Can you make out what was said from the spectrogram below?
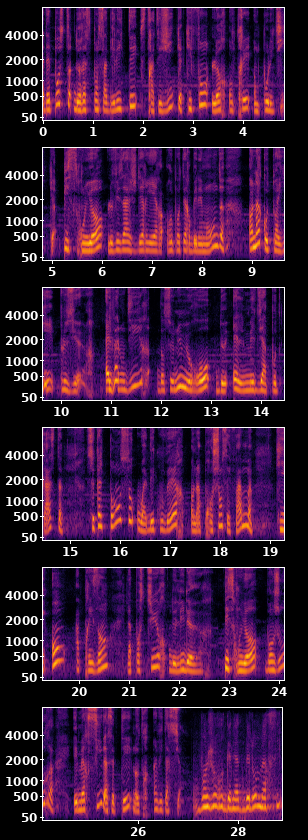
à des postes de responsabilité stratégique qui font leur entrée en politique. Pis Rouillot, le visage derrière Reporter Bénémonde, en a côtoyé plusieurs. Elle va nous dire dans ce numéro de Elle Media Podcast ce qu'elle pense ou a découvert en approchant ces femmes qui ont à présent la posture de leader. Peace bonjour et merci d'accepter notre invitation. Bonjour Ganiat Bello, merci.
